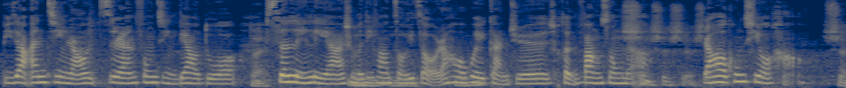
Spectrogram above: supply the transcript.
比较安静，然后自然风景比较多，对嗯森林里啊什么地方走一走，然后会感觉很放松的，是是是是然后空气又好。是，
